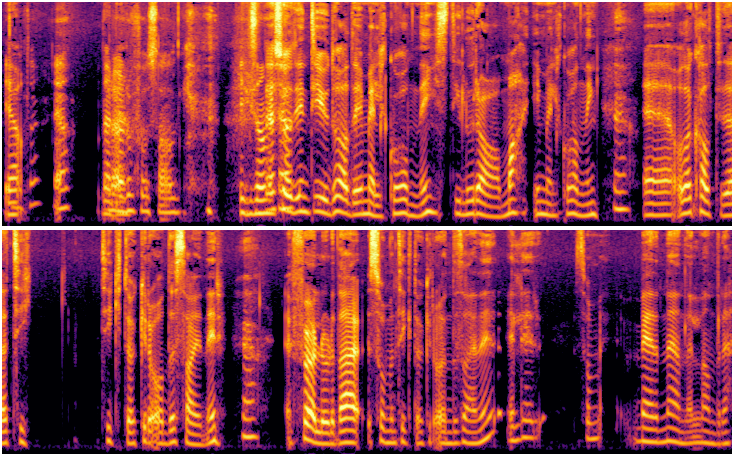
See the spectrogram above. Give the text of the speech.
På Ja. en måte. ja. Der er det. du får salg. Jeg så et intervju du hadde i Melk og honning. Stilorama i Melk og honning. Ja. Eh, og da kalte de deg tik tiktoker og designer. Ja. Føler du deg som en tiktoker og en designer, eller som mer den ene eller den andre?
